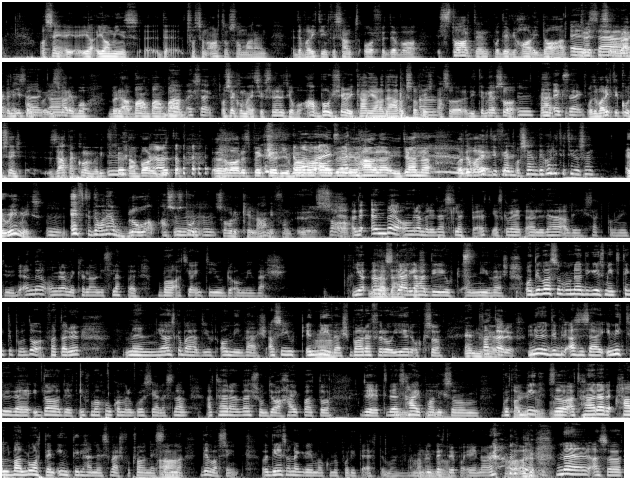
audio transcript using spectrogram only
Och sen, eh, jag, jag minns eh, det- 2018 sommaren. Det var riktigt intressant år för det var starten på det vi har idag. Att, du vet, Exakt, rappen, hiphop exakt, i. Sverige bara börjar bam, bam, bam. Bam, exakt. Och sen kommer 163 ut jag bara ah Bo Sherry kan göra det här också. Vers- Alltså lite mer så. Mm, Eh. exakt. Och det var riktigt coolt. Sen Zata kom med riktigt Mm. feta bars. Eh, Ha respekt för din mamma om du exakt. vill havla i Jannah. Och det var Exakt. riktigt fett. Och sen det går lite tid och sen en remix. Mm. Efter den var redan blow up, alltså Mm, stor. mm, mm. Så har du Kelani från USA. Det enda jag ångrar med det där släppet, jag ska vara helt ärlig, det här har jag aldrig sagt på någon intervju. Det enda jag ångrar med Kelani-släppet var att jag inte gjorde om min vers. Jag hade önskar jag hade gjort en ny vers. Och det var en sån onödig grej som jag inte tänkte på då. Fattar du? Men jag önskar bara jag hade gjort om min vers. Alltså gjort en ny Ah. vers bara för att ge det också. Ännu Fattar mer. du? Nu det blir, alltså så här, i mitt huvud idag, det, information kommer att gå så jävla snabbt. Att höra en vers som du har hypat och du vet, dens Mm, hype har mm. liksom gått Tagit förbi. upp, Så mm. att höra halva låten in till hennes vers fortfarande är Ah. samma, det var synd. Och det är såna grejer man kommer på lite efter man, när man blir bättre på A&R. Ja. Men alltså,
